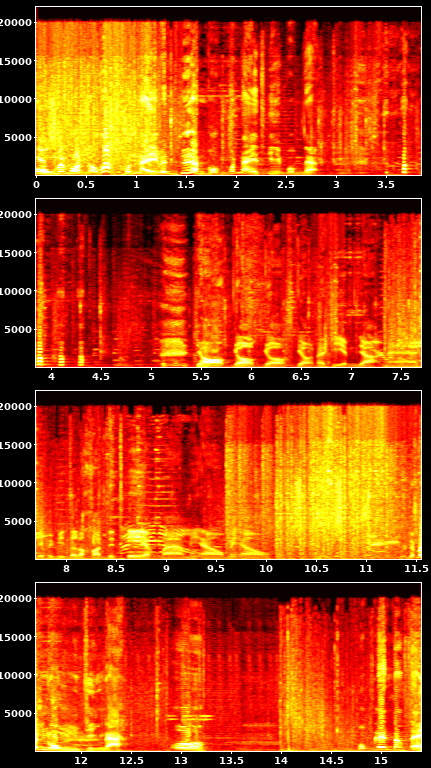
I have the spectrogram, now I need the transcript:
งงไปหมดแล้วว่าคนไหนเป็นเพื่อนผมคนไหนทีผมเนี่ยหยอกหยอกหยอกหยอกนะจิมหยอกนะ เดี๋ยวไปมีตัวละครเท่ๆออกมาไม่เอาไม่เอาแต่มันงงจริงนะ โอ้ผมเล่นตั้งแต่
